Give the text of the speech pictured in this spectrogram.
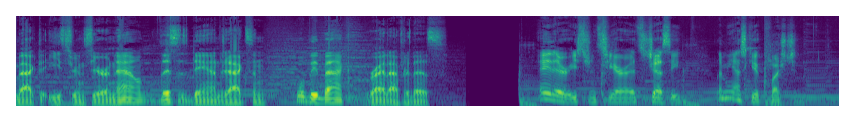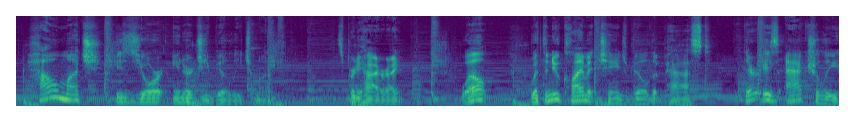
back to Eastern Sierra Now. This is Dan Jackson. We'll be back right after this. Hey there, Eastern Sierra, it's Jesse. Let me ask you a question. How much is your energy bill each month? It's pretty high, right? Well, with the new climate change bill that passed, there is actually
